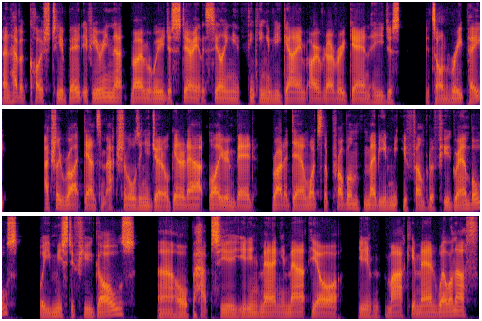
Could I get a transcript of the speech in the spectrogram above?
and have it close to your bed. If you're in that moment where you're just staring at the ceiling and thinking of your game over and over again and you just, it's on repeat, actually write down some actionables in your journal. Get it out while you're in bed. Write it down. What's the problem? Maybe you, you fumbled a few ground balls or you missed a few goals, uh, or perhaps you, you didn't man your man, your you didn't mark your man well enough,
